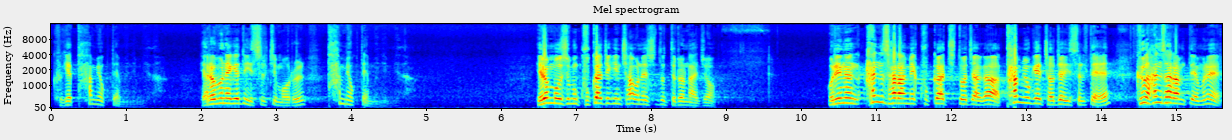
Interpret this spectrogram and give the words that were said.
그게 탐욕 때문입니다. 여러분에게도 있을지 모를 탐욕 때문입니다. 이런 모습은 국가적인 차원에서도 드러나죠. 우리는 한 사람의 국가 지도자가 탐욕에 젖어 있을 때 그 한 사람 때문에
